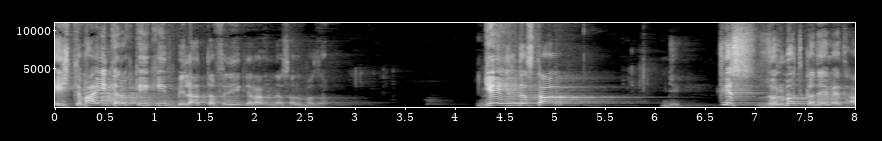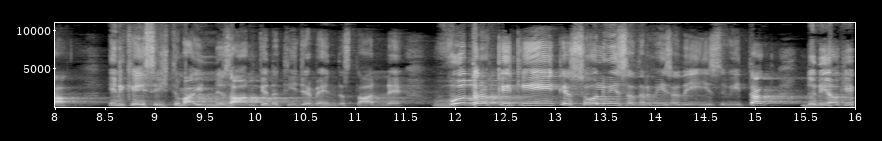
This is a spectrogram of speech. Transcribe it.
اجتماعی ترقی کی بلا تفریق رنگ نسل مذہب۔ یہ ہندوستان جی کس ظلمت قدے میں تھا؟ ان کے اس اجتماعی نظام کے نتیجے میں ہندوستان نے وہ ترقی کی کہ سولہویں سترہویں صدی عیسوی تک دنیا کی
